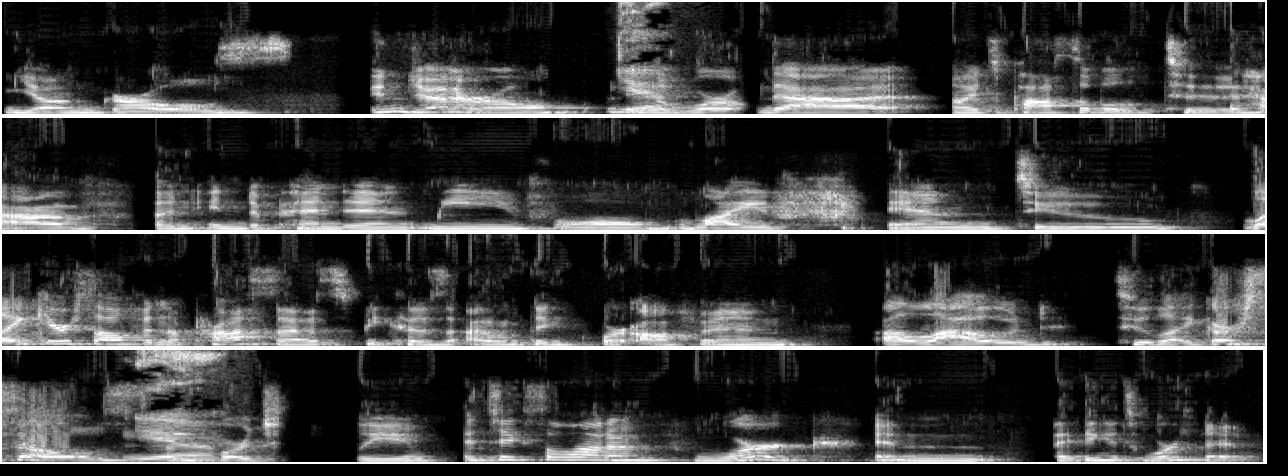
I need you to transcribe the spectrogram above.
young girls in general yeah. in the world that it's possible to have an independent, meaningful life and to like yourself in the process because I don't think we're often allowed to like ourselves, yeah. unfortunately. It takes a lot of work and I think it's worth it.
